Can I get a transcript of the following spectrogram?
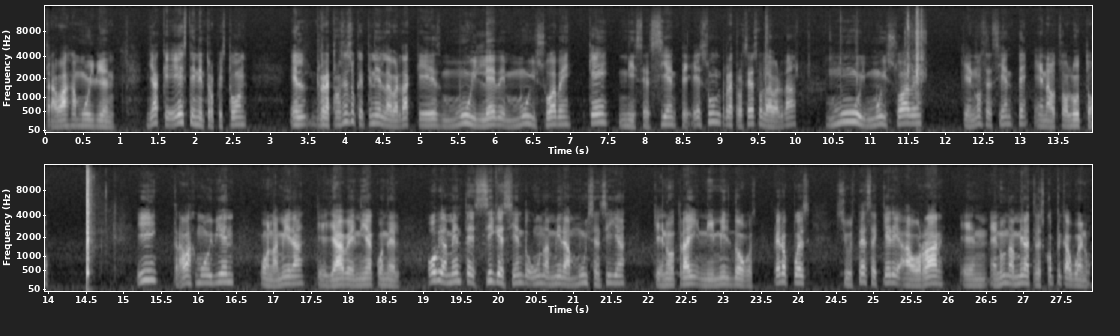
trabaja muy bien ya que este nitropistón, el retroceso que tiene la verdad que es muy leve, muy suave, que ni se siente. Es un retroceso la verdad muy muy suave que no se siente en absoluto. Y trabaja muy bien con la mira que ya venía con él. Obviamente sigue siendo una mira muy sencilla que no trae ni mil dogos. Pero pues si usted se quiere ahorrar en, en una mira telescópica, bueno,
